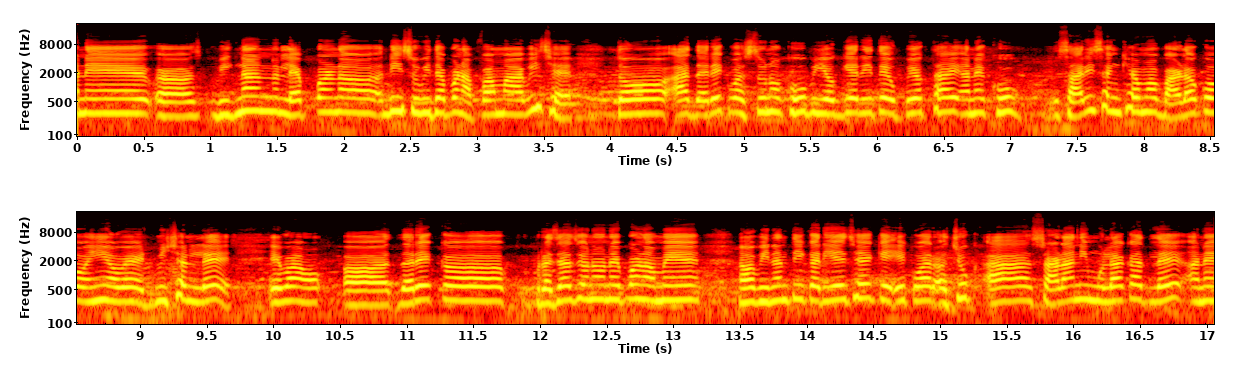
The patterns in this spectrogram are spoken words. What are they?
અને વિજ્ઞાન લેબ પણ ની સુવિધા પણ આપવામાં આવી છે. તો આ દરેક વસ્તુનો ખૂબ યોગ્ય રીતે ઉપયોગ થાય અને ખૂબ સારી સંખ્યામાં બાળકો અહીં હવે એડમિશન લે એવા દરેક પ્રજાજનોને પણ અમે વિનંતી કરીએ છીએ કે એકવાર અચૂક આ શાળાની મુલાકાત લે અને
